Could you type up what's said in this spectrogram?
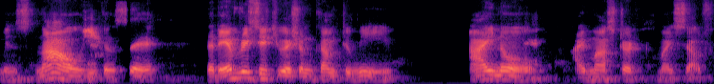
Means now you can say that every situation come to me, I know I mastered myself.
